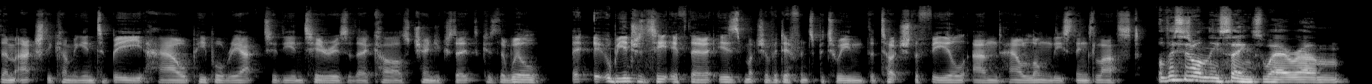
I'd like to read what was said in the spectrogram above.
them actually coming into be how people react to the interiors of their cars changing because because there will it, it will be interesting to see if there is much of a difference between the touch the feel and how long these things last Well, this is one of these things where, um,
